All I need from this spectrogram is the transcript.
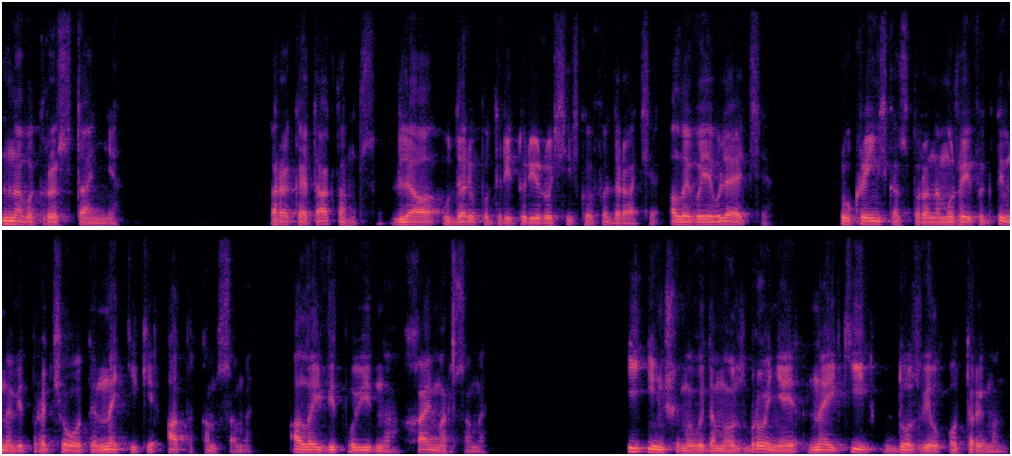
на використання ракет «Атакамс» для ударів по території Російської Федерації. Але виявляється, що українська сторона може ефективно відпрацьовувати не тільки атакамсами, але й відповідно хаймерсами і іншими видами озброєння, на які дозвіл отримано.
